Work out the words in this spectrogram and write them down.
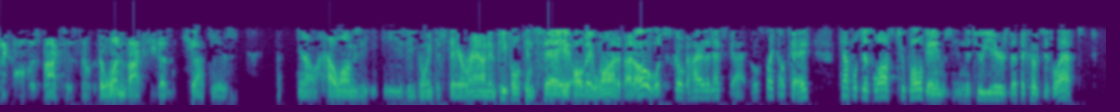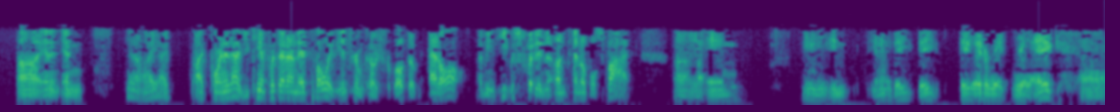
check all those boxes. The, the one box he doesn't check is, you know, how long is he, is he going to stay around? And people can say all they want about, oh, we'll just go hire the next guy. Well, it's like, okay, Temple just lost two bowl games in the two years that the coach has left. Uh, and, and, you know, I, I, I pointed out, you can't put that on Ed Foley, the interim coach for both of them at all. I mean, he was put in an untenable spot, uh, and in, you know they they they laid a real egg uh,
